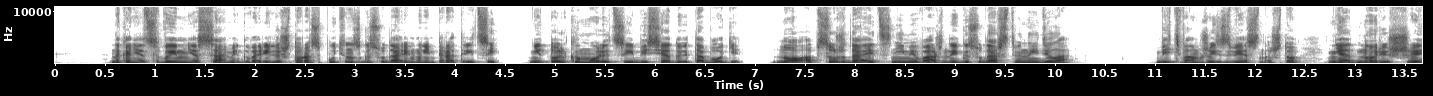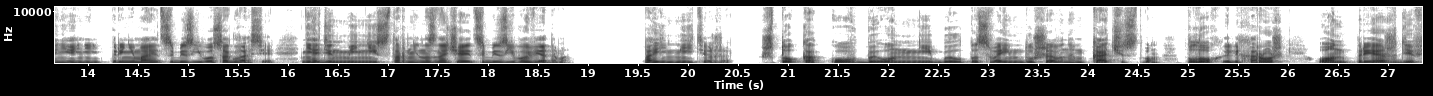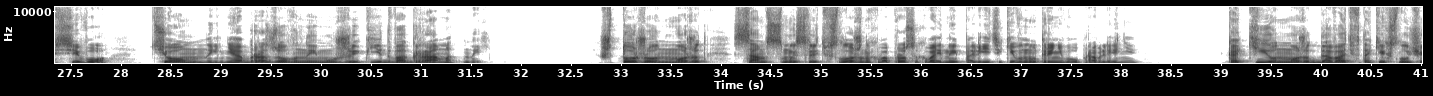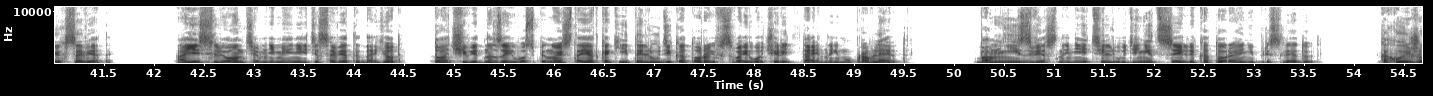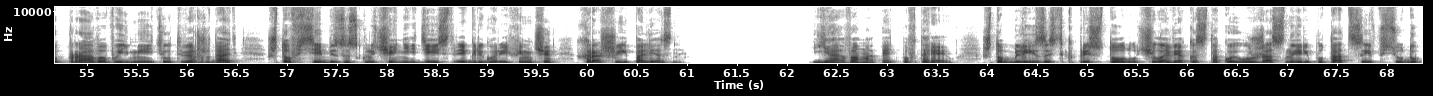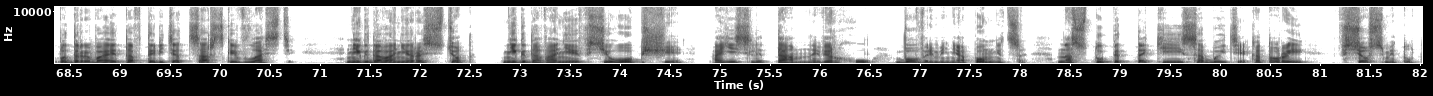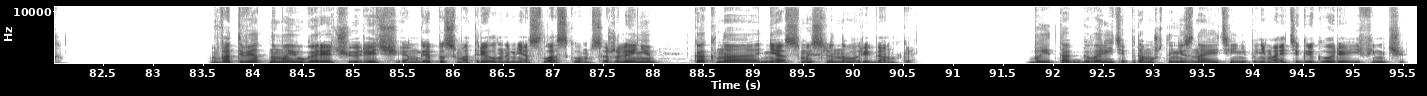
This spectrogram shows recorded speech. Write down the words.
Наконец, вы мне сами говорили, что Распутин с государем и императрицей не только молится и беседует о Боге, но обсуждает с ними важные государственные дела. Ведь вам же известно, что ни одно решение не принимается без его согласия, ни один министр не назначается без его ведома. Поймите же, что каков бы он ни был по своим душевным качествам, плох или хорош, он прежде всего темный, необразованный мужик, едва грамотный. Что же он может сам смыслить в сложных вопросах войны, политики, внутреннего управления? Какие он может давать в таких случаях советы? А если он, тем не менее, эти советы дает, то, очевидно, за его спиной стоят какие-то люди, которые, в свою очередь, тайно им управляют. Вам неизвестны ни эти люди, ни цели, которые они преследуют. Какое же право вы имеете утверждать, что все без исключения действия Григория Ефимовича хороши и полезны? Я вам опять повторяю, что близость к престолу человека с такой ужасной репутацией всюду подрывает авторитет царской власти. Негодование растет, негодование всеобщее, а если там, наверху, вовремя не опомнится, наступят такие события, которые все сметут. В ответ на мою горячую речь МГ посмотрела на меня с ласковым сожалением, как на неосмысленного ребенка. Вы так говорите, потому что не знаете и не понимаете Григория Ефимовича.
